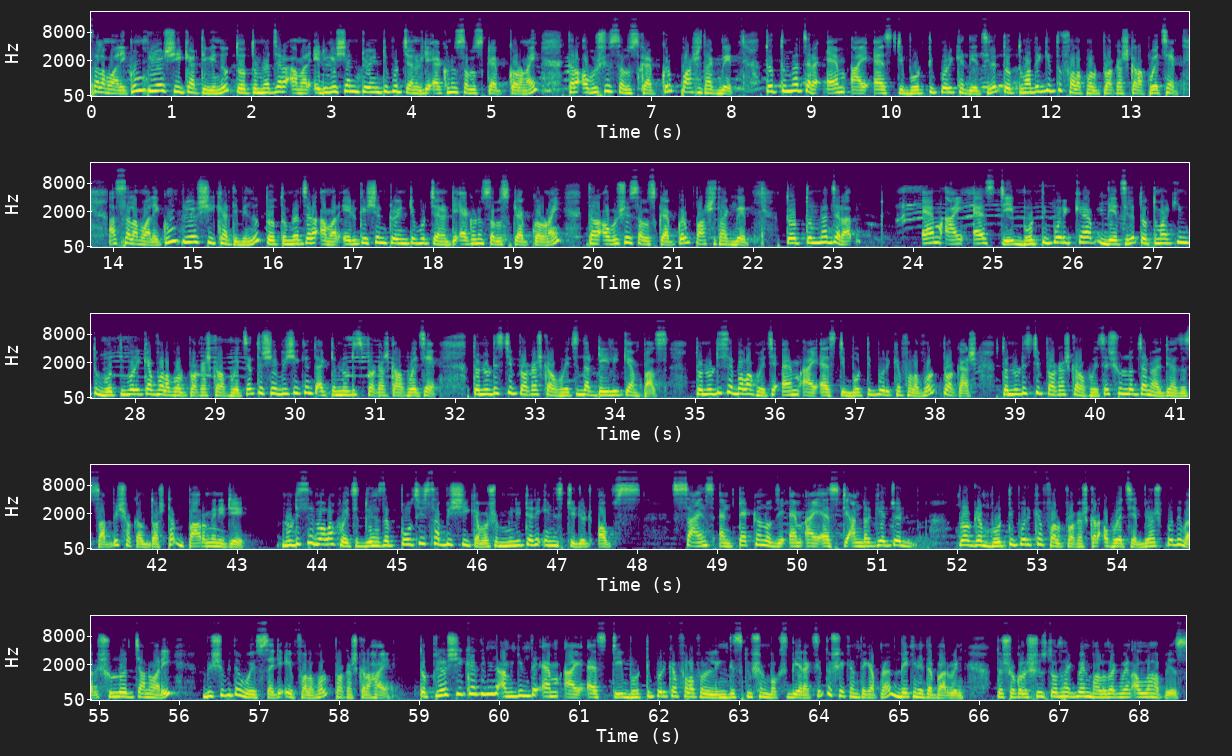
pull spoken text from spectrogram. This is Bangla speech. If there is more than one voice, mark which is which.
Speaker 1: আসসালামু আলাইকুম। প্রিয় শিক্ষার্থীবৃন্দু, তো তোমরা যারা আমার এডুকেশন টোয়েন্টি ফোর চ্যানেলটি এখনও সাবস্ক্রাইব করো নাই, তারা অবশ্যই সাবস্ক্রাইব করে পাশে থাকবে। তো তোমরা যারা এম আই এস টি ভর্তি পরীক্ষা দিয়েছিলে, তো তোমাদের কিন্তু ফলাফল প্রকাশ করা হয়েছে। আসসালামু আলাইকুম, প্রিয় শিক্ষার্থীবৃন্দু, তো তোমরা যারা আমার এডুকেশন টোয়েন্টি ফোর চ্যানেলটি এখনও সাবস্ক্রাইব করো নাই, তারা অবশ্যই সাবস্ক্রাইব করে পাশে থাকবে। তো তোমরা যারা এম আই এস টি ভর্তি পরীক্ষা দিয়েছিলে, তো তোমার কিন্তু ভর্তি পরীক্ষা ফলাফল প্রকাশ করা হয়েছে। তো সে বিষয়ে কিন্তু একটা নোটিশ প্রকাশ করা হয়েছে। তো নোটিশটি প্রকাশ করা হয়েছে দ্য ডেইলি ক্যাম্পাস। তো নোটিশে বলা হয়েছে এম আই এস টি ভর্তি পরীক্ষা ফলাফল প্রকাশ। তো নোটিশটি প্রকাশ করা হয়েছে ষোলো জানুয়ারি দুই হাজার ছাব্বিশ সকাল দশটা বারো মিনিটে। নোটিশে বলা হয়েছে দুই হাজার পঁচিশ ছাব্বিশ শিক্ষাবর্ষ military institute of science and technology MIST undergraduate programme ভর্তি পরীক্ষা ফল প্রকাশ করা হয়েছে। বৃহস্পতিবার ষোলো জানুয়ারি বিশ্ববিদ্যালয় ওয়েবসাইটে এই ফলাফল প্রকাশ করা হয়। তো প্রিয় শিক্ষার্থীবৃন্দ, আমি কিন্তু এম আই এস টি ভর্তি পরীক্ষা ফলাফল লিঙ্ক ডিসক্রিপশন বক্সে দিয়ে রাখছি। তো সেখান থেকে আপনারা দেখে নিতে পারবেন। তো সকলে সুস্থ থাকবেন, ভালো থাকবেন। আল্লাহ হাফিজ।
